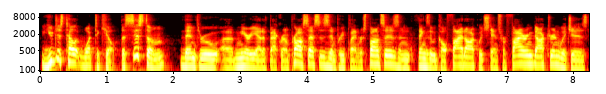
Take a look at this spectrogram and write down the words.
you just tell it what to kill. The system then, through a myriad of background processes and pre-planned responses and things that we call FIDOC, which stands for firing doctrine, which is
